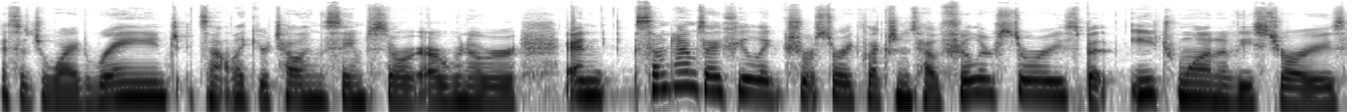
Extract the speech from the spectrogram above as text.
It's such a wide range. It's not like you're telling the same story over and over. And sometimes I feel like short story collections have filler stories, but each one of these stories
